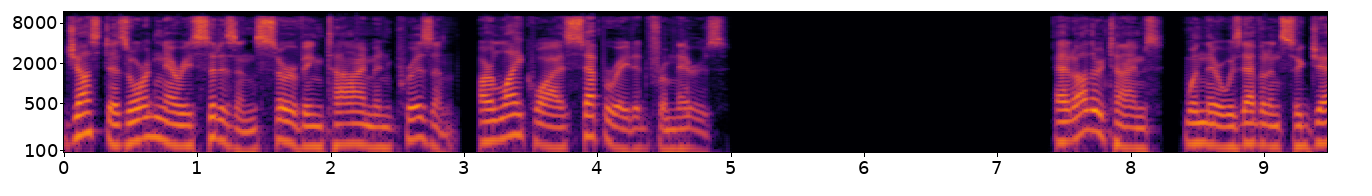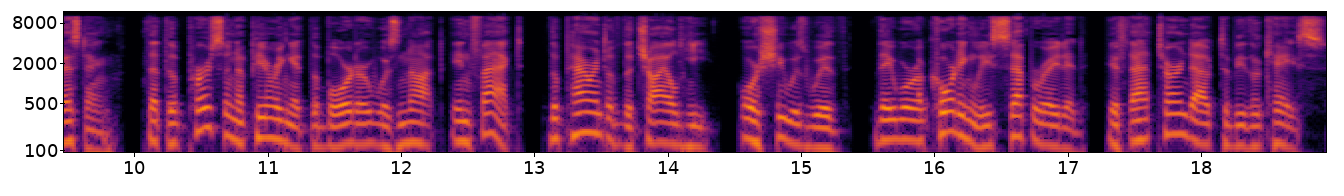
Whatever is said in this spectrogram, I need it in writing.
just as ordinary citizens serving time in prison are likewise separated from theirs. At other times, when there was evidence suggesting that the person appearing at the border was not, in fact, the parent of the child he or she was with, they were accordingly separated if that turned out to be the case.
